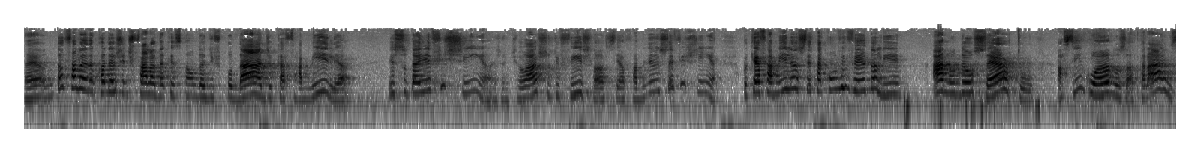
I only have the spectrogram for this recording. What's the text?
né? não estou falando, quando a gente fala da questão da dificuldade com a família, isso daí é fichinha, gente. Eu acho difícil assim, a família, isso é fichinha. Porque a família você está convivendo ali. Ah, não deu certo há cinco anos atrás,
